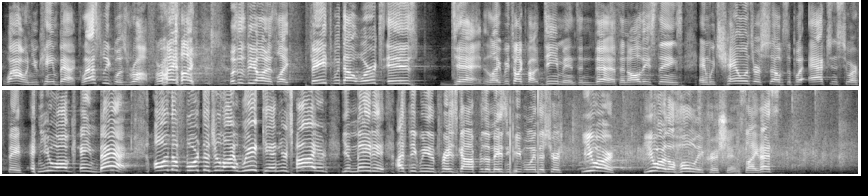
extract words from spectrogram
wow, and you came back. Last week was rough, right? Like, let's just be honest. Like, faith without works is dead. Like we talked about demons and death and all these things, and we challenge ourselves to put actions to our faith. And you all came back on the 4th of July weekend. You're tired. You made it. I think we need to praise God for the amazing people in this church. You are you are the holy Christians. Like that's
